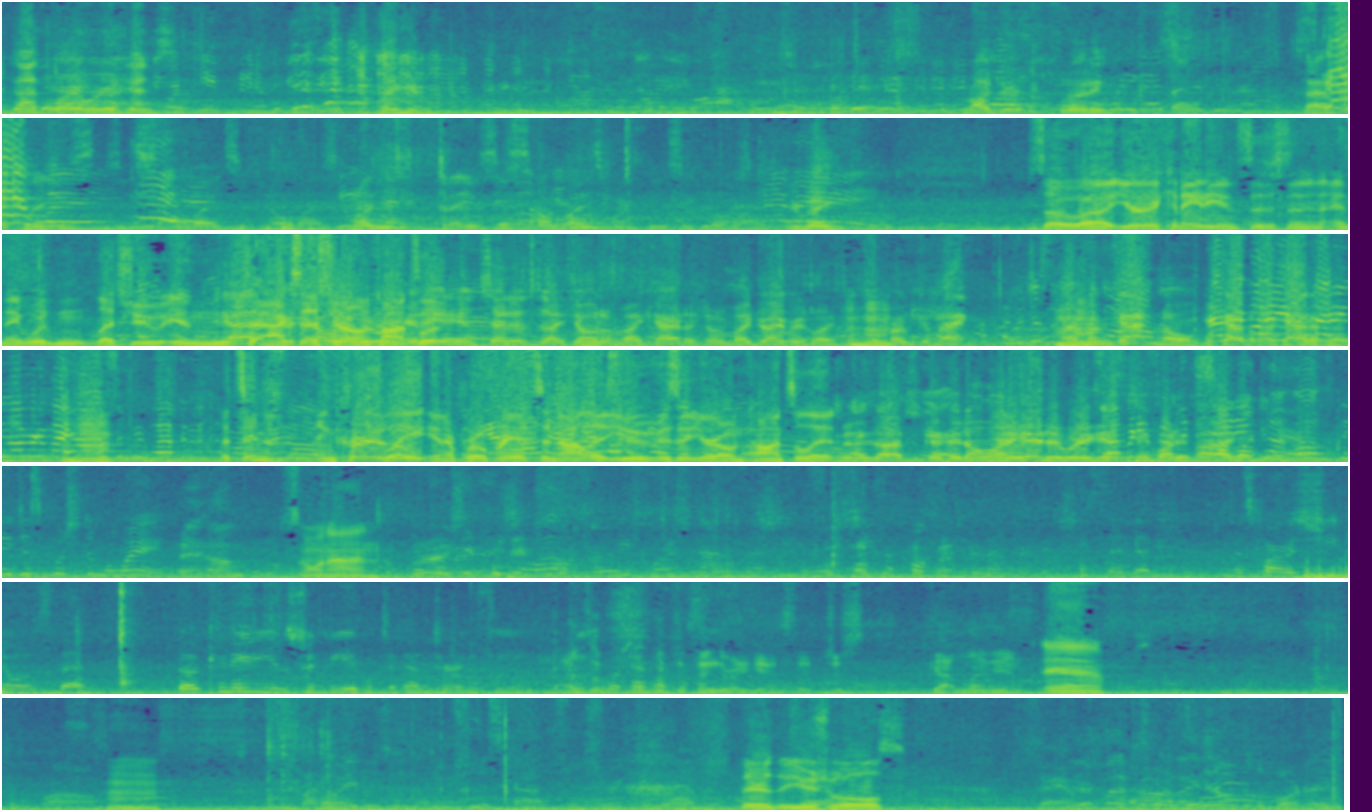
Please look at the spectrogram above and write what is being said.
That's why we're against it. We're keeping him busy. Thank you. Roger, Flutie. What are you guys gonna do now? Sound bites if you don't mind. Pardon? Can I use these sound bites for a piece if you don't mind? You may. So uh, you're a Canadian citizen, and they wouldn't let you in He to access your own we consulate. Canadian citizens. I showed them my card. I showed them my driver's license. Mm-hmm. I'm from Quebec. We're just I'm from Gatineau, the capital of Everybody is heading Canada. over to my house if you're welcome to come It seems over to my house. incredibly inappropriate to not let you visit your own consulate. But it's not because they don't want to hear that we're against Somebody from the T45. Oh, they just pushed him away. What's going on? She's a public defender. and She said that, as far as she knows, that the Canadians should be able to enter and see the As a people in their public embassies. defender, I guess, that just got let in. Yeah. Hmm. By the way, these are the douchiest cops from Straight to the They're the usuals. Get over the border and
